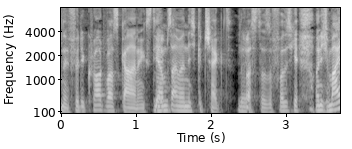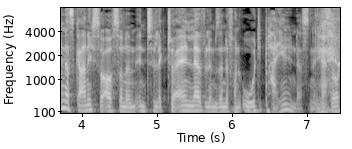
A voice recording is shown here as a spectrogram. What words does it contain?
Nee, für die Crowd war es gar nichts. Die Nee. haben es einfach nicht gecheckt, Nee. was da so vor sich geht. Und ich meine das gar nicht so auf so einem intellektuellen Level im Sinne von, oh, die peilen das nicht. Ja. So.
